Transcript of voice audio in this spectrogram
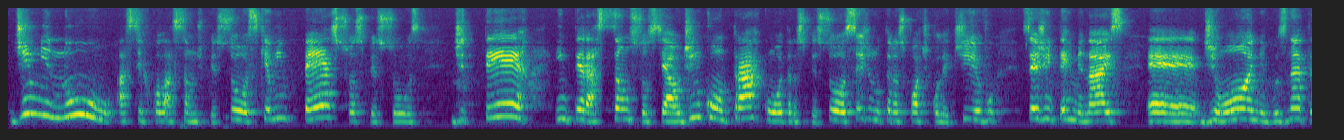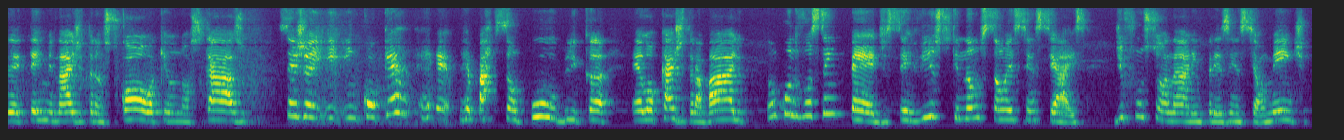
diminuo a circulação de pessoas, que eu impeço as pessoas de ter interação social, de encontrar com outras pessoas, seja no transporte coletivo, seja em terminais é, de ônibus, né, terminais de transcol, aqui no nosso caso, seja em, qualquer repartição pública, é, locais de trabalho. Então, quando você impede serviços que não são essenciais de funcionarem presencialmente,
